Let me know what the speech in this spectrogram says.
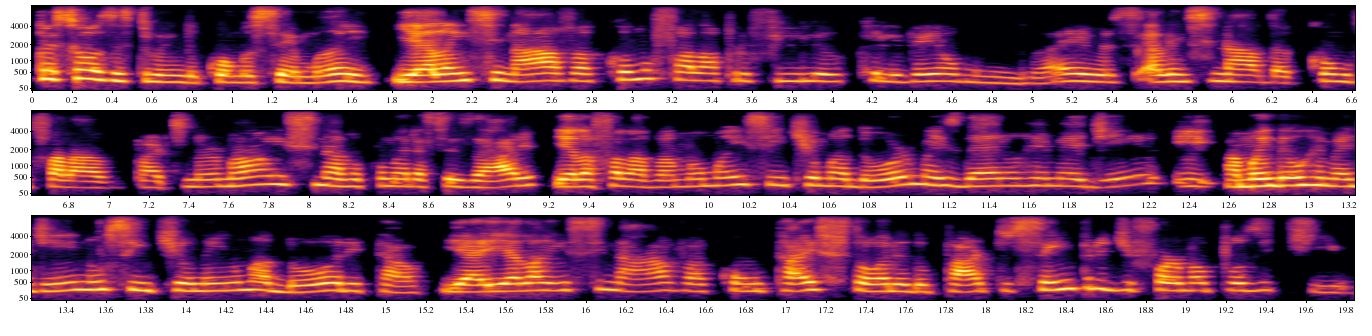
pessoas instruindo como ser mãe, e ela ensinava como falar para o filho que ele veio ao mundo. Aí ela ensinava como falar parte normal, ensinava como era cesárea, e ela falava: a mamãe sentiu uma dor, mas deram um remedinho, e a mãe deu um remedinho e não sentiu nenhuma dor e tal. E aí ela ensinava a contar a história do parto sempre de forma positiva.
